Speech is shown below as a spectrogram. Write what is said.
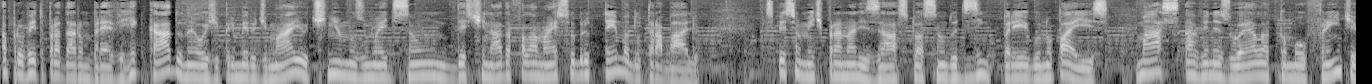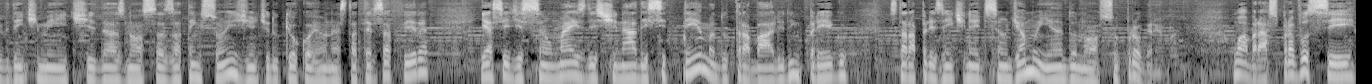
Aproveito para dar um breve recado, né? Hoje, 1 de maio, tínhamos uma edição destinada a falar mais sobre o tema do trabalho, especialmente para analisar a situação do desemprego no país. Mas a Venezuela tomou frente, evidentemente, das nossas atenções diante do que ocorreu nesta terça-feira, e essa edição mais destinada a esse tema do trabalho e do emprego estará presente na edição de amanhã do nosso programa. Um abraço para você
